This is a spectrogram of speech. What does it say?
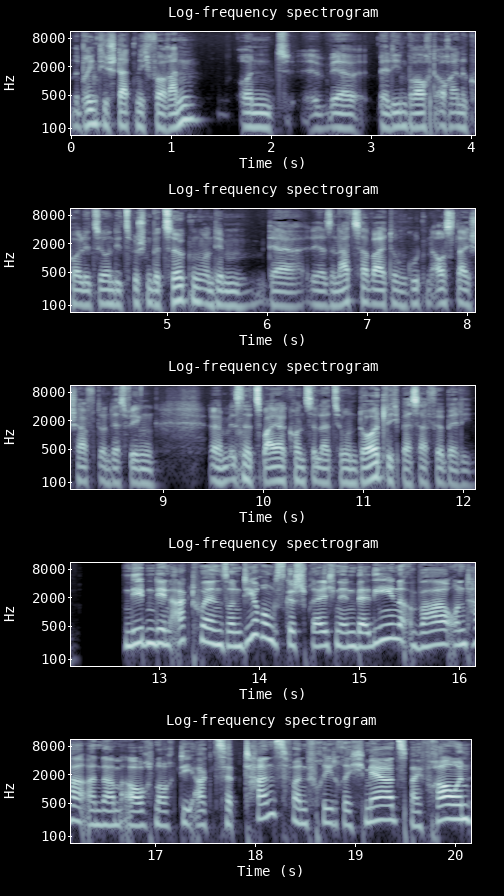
bringt die Stadt nicht voran. Und äh, Berlin braucht auch eine Koalition, die zwischen Bezirken und dem der, der Senatsverwaltung einen guten Ausgleich schafft. Und deswegen ähm, ist eine Zweierkonstellation deutlich besser für Berlin. Neben den aktuellen Sondierungsgesprächen in Berlin war unter anderem auch noch die Akzeptanz von Friedrich Merz bei Frauen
